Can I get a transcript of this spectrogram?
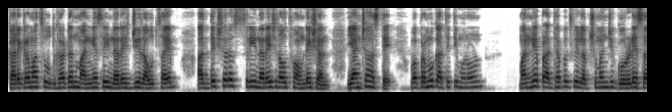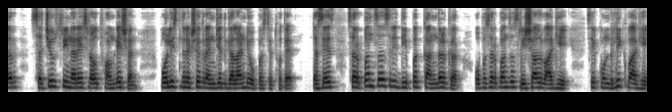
कार्यक्रमाचं उद्घाटन मान्य श्री नरेशजी राऊत साहेब अध्यक्ष श्री नरेश राऊत फाउंडेशन यांच्या हस्ते व प्रमुख अतिथी म्हणून मान्य प्राध्यापक श्री लक्ष्मणजी गोरडे सर सचिव श्री नरेश राऊत फाउंडेशन पोलीस निरीक्षक रणजित गलांडे उपस्थित होते. तसेच सरपंच श्री दीपक कांदळकर उपसरपंच श्री विशाल वाघे श्री कुंडलिक वाघे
